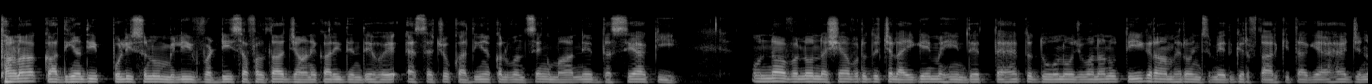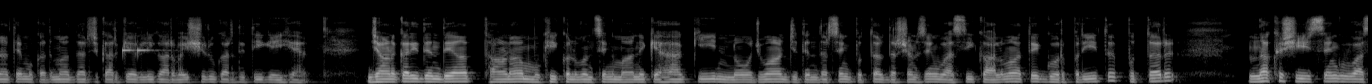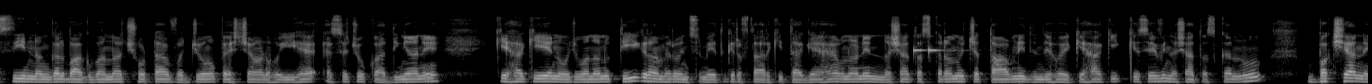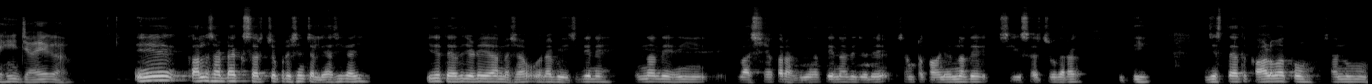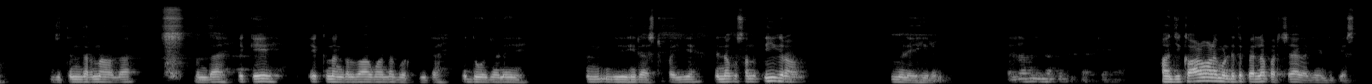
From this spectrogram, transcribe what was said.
ਥਾਣਾ ਕਾਦੀਆਂ ਦੀ ਪੁਲਿਸ ਨੂੰ ਮਿਲੀ ਵੱਡੀ ਸਫਲਤਾ। ਜਾਣਕਾਰੀ ਦਿੰਦੇ ਹੋਏ ਐਸਐਚਓ ਕਾਦੀਆਂ ਕੁਲਵੰਤ ਸਿੰਘ ਮਾਨ ਨੇ ਦੱਸਿਆ ਕਿ ਉਨ੍ਹਾਂ ਵੱਲੋਂ ਨਸ਼ਿਆਂ ਵਿਰੁੱਧ ਚਲਾਈ ਗਈ ਮੁਹਿੰਮ ਦੇ ਤਹਿਤ ਦੋ ਨੌਜਵਾਨਾਂ ਨੂੰ 30 ਗ੍ਰਾਮ ਹੈਰੋਇਨ ਸਮੇਤ ਗ੍ਰਿਫਤਾਰ ਕੀਤਾ ਗਿਆ ਹੈ, ਜਿਨ੍ਹਾਂ ਤੇ ਮੁਕੱਦਮਾ ਦਰਜ ਕਰਕੇ ਅਗਲੀ ਕਾਰਵਾਈ ਸ਼ੁਰੂ ਕਰ ਦਿੱਤੀ ਗਈ ਹੈ। ਜਾਣਕਾਰੀ ਦਿੰਦਿਆਂ ਥਾਣਾ ਮੁਖੀ ਕੁਲਵੰਤ ਸਿੰਘ ਮਾਨ ਨੇ ਕਿਹਾ ਕਿ ਨੌਜਵਾਨ ਜਤਿੰਦਰ ਸਿੰਘ ਪੁੱਤਰ ਦਰਸ਼ਨ ਸਿੰਘ ਵਾਸੀ ਕਾਲਵਾ ਅਤੇ ਗੁਰਪ੍ਰੀਤ ਪੁੱਤਰ ਨਖਸ਼ੀਸ਼ ਸਿੰਘ ਵਾਸੀ ਨੰਗਲ ਬਾਗਬਾਨਾ ਛੋਟਾ ਵਜੋਂ ਪਹਿਚਾਣ ਹੋਈ ਹੈ। ਐਸਐਚਓ ਕਾਦੀਆਂ ਨੇ ਕਿਹਾ ਕਿ ਇਹ ਨੌਜਵਾਨਾਂ ਨੂੰ 30 ਗ੍ਰਾਮ ਹੈਰੋਇਨ ਸਮੇਤ ਗ੍ਰਿਫਤਾਰ ਕੀਤਾ ਗਿਆ ਹੈ। ਉਹਨਾਂ ਨੇ ਨਸ਼ਾ ਤਸਕਰਾਂ ਨੂੰ ਚੇਤਾਵਨੀ ਦਿੰਦੇ ਹੋਏ ਕਿਹਾ ਕਿ ਕਿਸੇ ਵੀ ਨਸ਼ਾ ਤਸਕਰ ਨੂੰ ਬਖਸ਼ਿਆ ਨਹੀਂ ਜਾਏਗਾ। ਇਹ ਕੱਲ ਸਾਡਾ ਇੱਕ ਸਰਚ ਆਪਰੇਸ਼ਨ ਚੱਲਿਆ ਸੀਗਾ ਜੀ ਇਹਦੇ ਤਹਿਤ ਜਿਹੜੇ ਆ ਨਸ਼ਾ ਉਹਨਾਂ ਵੇਚਦੇ ਨੇ, ਇਹਨਾਂ ਦੇ ਅਸੀਂ ਤਲਾਸ਼ੀਆਂ ਘਰਾਂ ਦੀਆਂ ਤੇ ਇਹਨਾਂ ਦੇ ਜਿਹੜੇ ਸਾਨੂੰ ਟਿਕਾਣੇ ਉਹਨਾਂ ਦੇ ਸੀ ਸਰਚ ਵਗੈਰਾ ਕੀਤੀ। ਜਿਸ ਤਹਿਤ ਕਾਲਵਾ ਤੋਂ ਸਾਨੂੰ ਜਤਿੰਦਰ ਨਾਮ ਦਾ ਬੰਦਾ ਹੈ, ਇੱਕ ਇਹ ਇੱਕ ਨੰਗਲ ਬਾਗਵਾਨ ਦਾ ਗੁਰਪ੍ਰੀਤ ਹੈ ਇਹ ਦੋ ਜਣੇ ਦੀ ਅਰੈਸਟ ਪਈ ਹੈ ਇਹਨਾਂ ਕੋਲ ਸਾਨੂੰ 30 ਗ੍ਰਾਮ ਮਿਲੇ ਹੀਰਨ ਪਹਿਲਾਂ ਵੀ ਇਹਨਾਂ ਤੇ ਪਰਚੇ ਹੈ? ਹਾਂਜੀ ਕਾਲ ਵਾਲੇ ਮੁੰਡੇ ਤੇ ਪਹਿਲਾਂ ਪਰਚਾ ਹੈਗਾ ਜੀ ਐਨਡੀਪੀਐਸ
